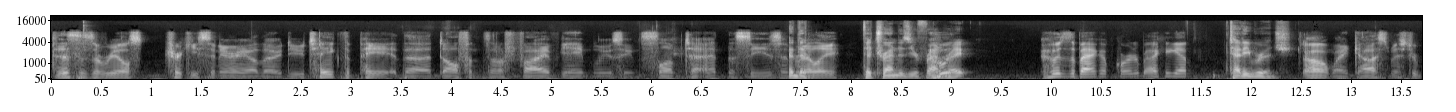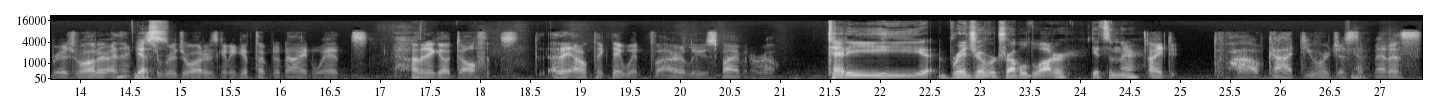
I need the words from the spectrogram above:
this is a real tricky scenario though. Do you take the pay the Dolphins on a five game losing slump to end the season? The- really? The trend is your friend, Who- right? Who's the backup quarterback again? Teddy Bridge. Oh my gosh, Mr. Bridgewater. I think Yes. Mr. Bridgewater is going to get them to nine wins. I'm going to go Dolphins. I I don't think they win five, or lose five in a row. Teddy Bridge over troubled water gets him there. I do, wow, God, you were just Yeah. a menace.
